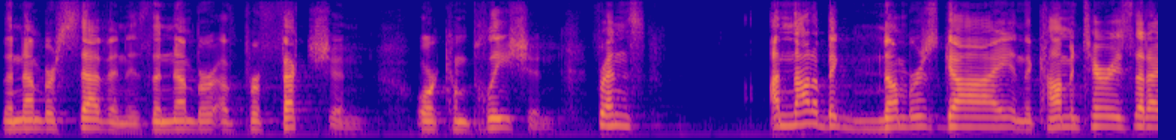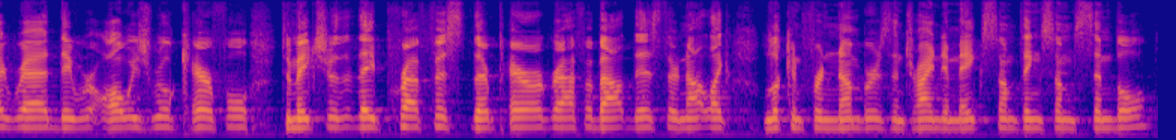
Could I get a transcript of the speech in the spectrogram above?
The number seven is the number of perfection or completion. Friends, I'm not a big numbers guy. and the commentaries that I read, they were always real careful to make sure that they prefaced their paragraph about this. They're not like looking for numbers and trying to make something some symbol.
